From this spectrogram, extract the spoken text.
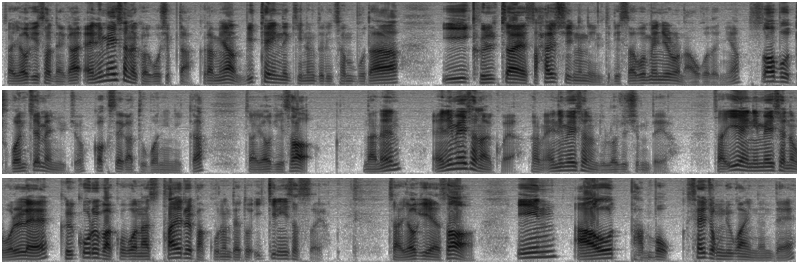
자, 여기서 내가 애니메이션을 걸고 싶다. 그러면 밑에 있는 기능들이 전부 다 이 글자에서 할 수 있는 일들이 서브 메뉴로 나오거든요. 서브 두 번째 메뉴죠. 꺽쇠가 두 번이니까. 자, 여기서 나는 애니메이션 할 거야. 그럼 애니메이션을 눌러주시면 돼요. 자, 이 애니메이션은 원래 글꼴을 바꾸거나 스타일을 바꾸는데도 있긴 있었어요. 자, 여기에서 in, out, 반복 세 종류가 있는데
